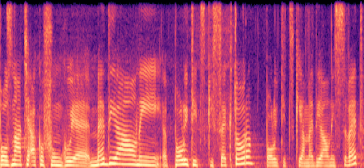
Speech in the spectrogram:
poznáte, ako funguje mediálny, politický sektor, politický a mediálny svet.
